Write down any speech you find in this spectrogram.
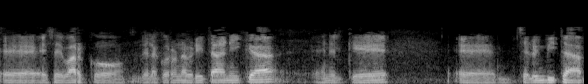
eh, ese barco de la corona británica en el que eh, se lo invita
